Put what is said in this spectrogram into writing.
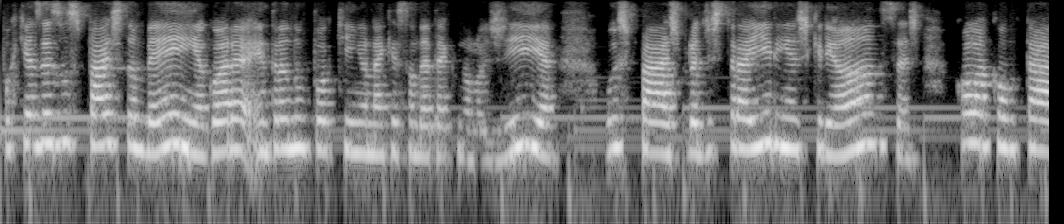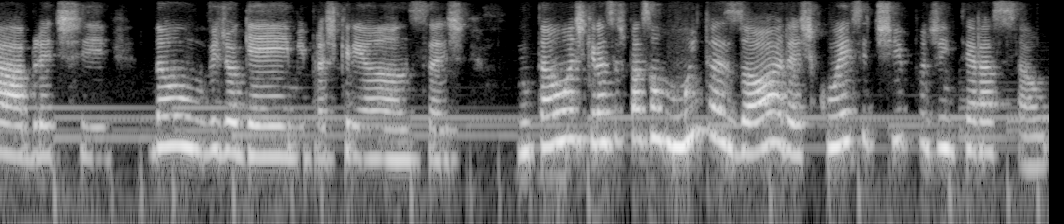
porque às vezes os pais também, agora entrando um pouquinho na questão da tecnologia, os pais para distraírem as crianças colocam tablet, dão videogame para as crianças. Então as crianças passam muitas horas com esse tipo de interação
